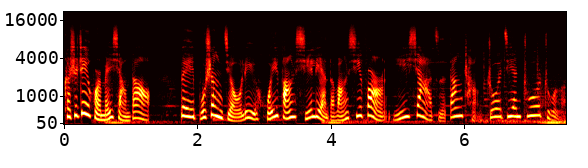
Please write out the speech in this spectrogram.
可是这会儿没想到，被不胜酒力回房洗脸的王熙凤一下子当场捉奸捉住了。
